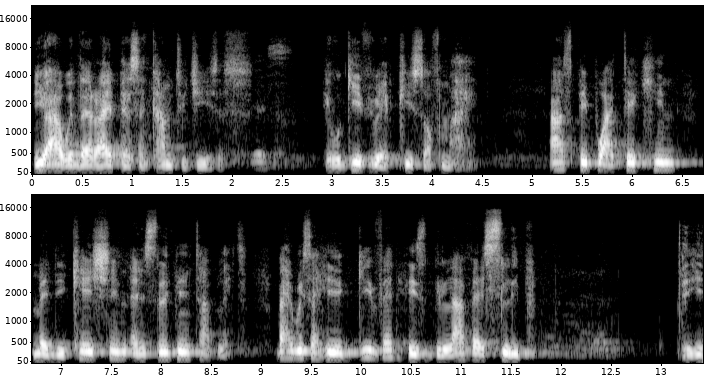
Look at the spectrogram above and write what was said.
You are with the right person. Come to Jesus. He will give you a peace of mind. As people are taking medication and sleeping tablets, Bible says he giveth his beloved sleep. He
